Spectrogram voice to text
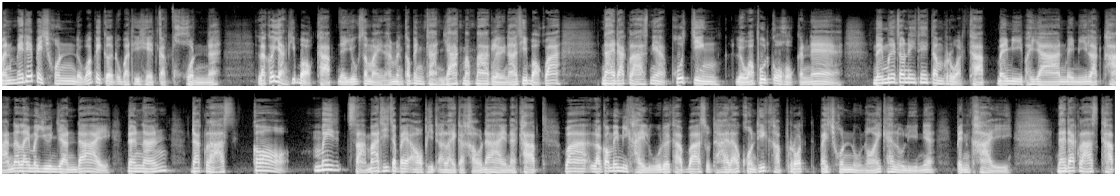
มันไม่ได้ไปชนหรือว่าไปเกิดอุบัติเหตุกับคนนะแล้วก็อย่างที่บอกครับในยุคสมัยนั้นมันก็เป็นการยากมากๆเลยนะ ที่บอกว่า นายดักลาสเนี่ยพูดจริงหรือว่าพูดโกหกกันแน่ ในเมื่อเจ้าหน้าที่ตำรวจครับ ไม่มีพยานไม่มีหลักฐานอะไรมายืนยันได้ ดังนั้นดักลาสก็ไม่สามารถที่จะไปเอาผิดอะไรกับเขาได้นะครับ ว่าแล้วก็ไม่มีใครรู้ด้วยครับว่าสุดท้ายแล้วคนที่ขับรถไปชนหนูน้อยแคโรลีนเนี่ยเป็นใคร นายดักลาสครับ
